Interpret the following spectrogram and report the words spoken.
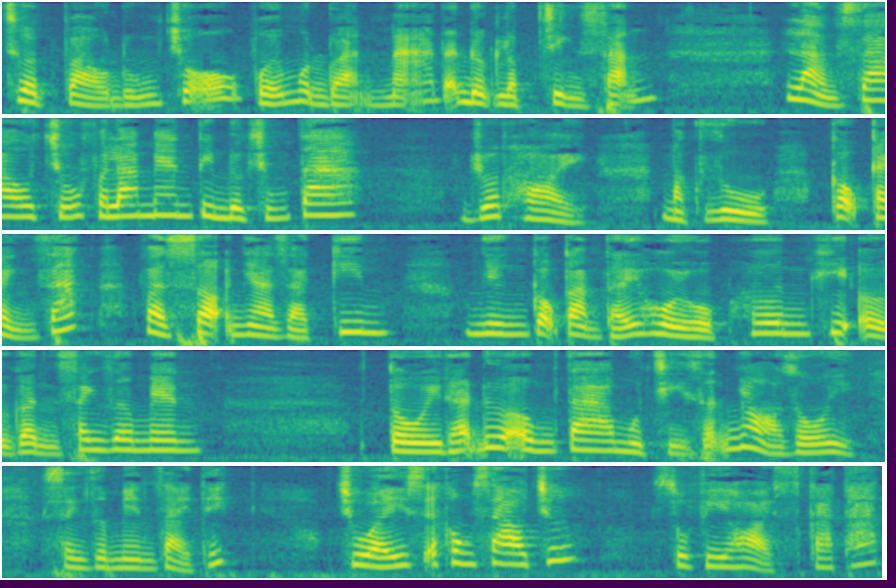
trượt vào đúng chỗ với một đoạn mã đã được lập trình sẵn. Làm sao chú Flamen tìm được chúng ta? George hỏi, mặc dù cậu cảnh giác và sợ nhà giả kim, nhưng cậu cảm thấy hồi hộp hơn khi ở gần Saint Germain. Tôi đã đưa ông ta một chỉ dẫn nhỏ rồi, Saint Germain giải thích. Chú ấy sẽ không sao chứ? Sophie hỏi Skathat.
